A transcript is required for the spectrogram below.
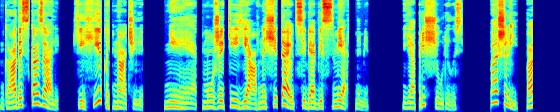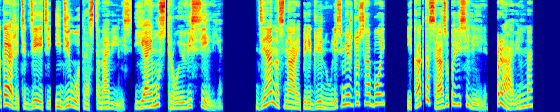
Гадость сказали, хихикать начали. Нет, мужики явно считают себя бессмертными. Я прищурилась. «Пошли, покажите, где эти идиоты остановились. Я им устрою веселье». Диана с Нарой переглянулись между собой и как-то сразу повеселели. «Правильно.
